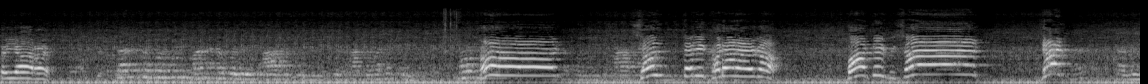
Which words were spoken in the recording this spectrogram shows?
तैयार है। संतपुर मंत्र विभाग के भागवत के गार्ड शांत तभी खड़ा रहेगा। बाकी विशाल जट सभी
